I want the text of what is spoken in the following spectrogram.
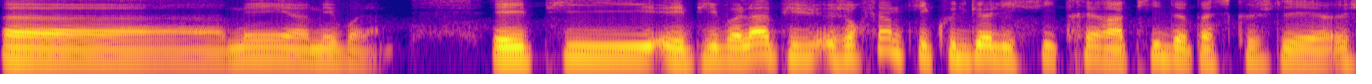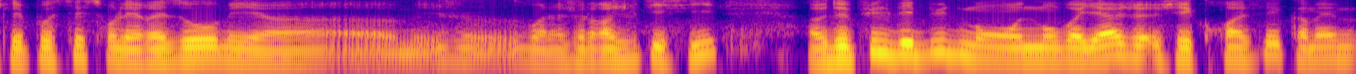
mais, mais voilà. Et puis, et puis voilà, puis je, refais un petit coup de gueule ici très rapide parce que je l'ai posté sur les réseaux, mais, euh, je, voilà, je le rajoute ici. Euh, depuis le début de mon, voyage, j'ai croisé quand même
